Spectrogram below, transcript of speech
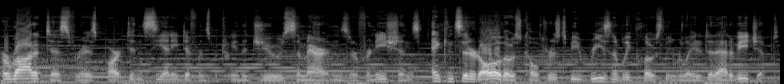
Herodotus, for his part, didn't see any difference between the Jews, Samaritans, or Phoenicians, and considered all of those cultures to be reasonably closely related to that of Egypt.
